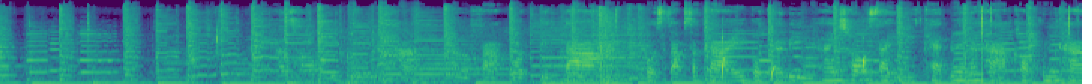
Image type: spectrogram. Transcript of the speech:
ถ้าชอบคลิปนี้นะคะฝากกดติดตาม กด Subscribe กดกระดิ่งให้ช่องไซมีแคทด้วยนะคะ ขอบคุณค่ะ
